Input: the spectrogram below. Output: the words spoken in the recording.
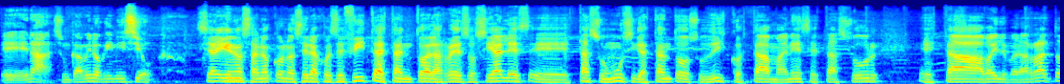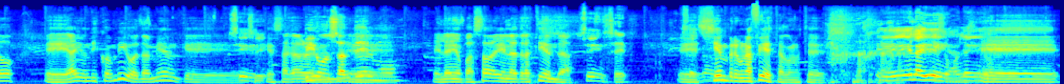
eh, nada, es un camino que inició. Si alguien no no conocer a Josefita, está en todas las redes sociales, eh, está su música, está en todo su disco, está Amanece, está Sur, está Baile para Rato. Eh, hay un disco en vivo también que, Sí. que sacaron Vivo en San eh, Telmo. el año pasado ahí en la trastienda. Sí, Sí. Eh, siempre una fiesta con ustedes. eh, es la idea, es la idea. Eh,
